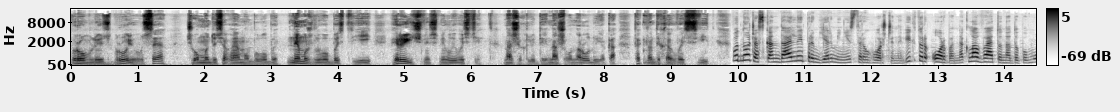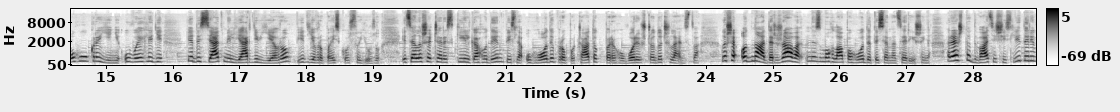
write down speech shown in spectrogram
вироблюють зброю. Усе, чого ми досягаємо, було би неможливо без цієї героїчної сміливості наших людей, нашого народу, яка так надихає весь світ. Водночас скандальний прем'єр-міністр Угорщини Віктор Орбан наклав вето на допомогу Україні у вигляді 50 мільярдів євро від Європейського союзу, і це лише через кілька годин після угоди про початок переговорів щодо членства. Лише одна держава не змогла погодитися на це рішення. Решта 26 лідерів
